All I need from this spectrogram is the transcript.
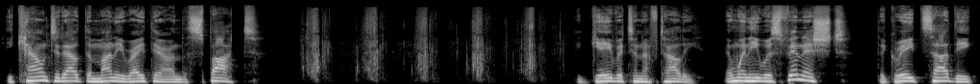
He counted out the money right there on the spot. He gave it to Naphtali. And when he was finished, the great tzaddik,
